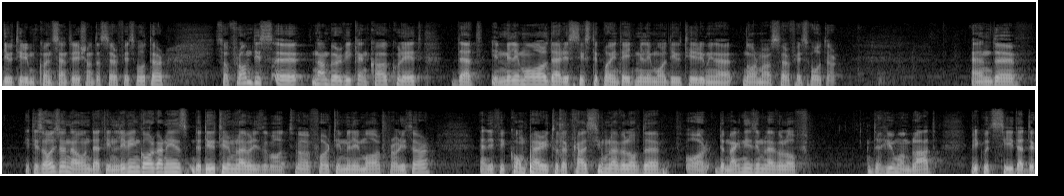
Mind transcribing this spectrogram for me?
deuterium concentration of the surface water. So from this uh, number, we can calculate that in millimole, there is 60.8 millimole deuterium in a normal surface water. And uh, it is also known that in living organisms, the deuterium level is about 12, 14 millimole per liter. And if we compare it to the calcium level of the, or the magnesium level of the human blood, we could see that the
